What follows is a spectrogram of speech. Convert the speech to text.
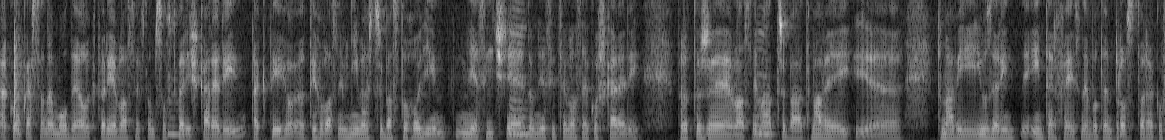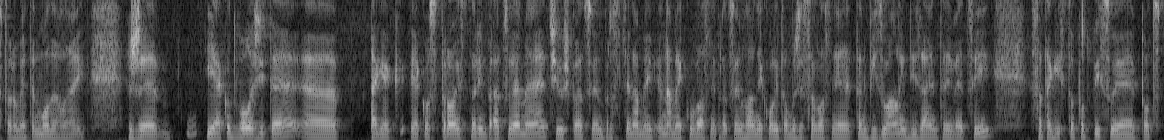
a koukáš sa na model, ktorý je vlastne v tom softveri škaredý, tak ty ho, ty ho vlastne vnímáš třeba 100 hodín měsíčně do měsíce vlastně jako škaredý, protože vlastně má třeba tmavý, tmavý user in- interface nebo ten prostor, jako v ktorom je ten model, hej. Že je jako dôležité e, tak jak, jako stroj, s ktorým pracujeme, či už pracujem prostě na, Mac, na Macu, vlastně pracujem hlavně kvôli tomu, že sa vlastně ten vizuální design tej veci sa takisto podpisuje pod,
